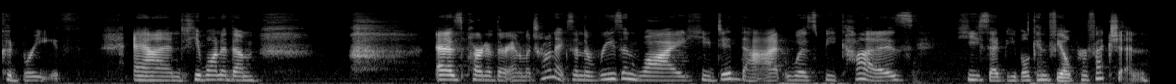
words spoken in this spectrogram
could breathe, and he wanted them as part of their animatronics. And the reason why he did that was because he said people can feel perfection.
